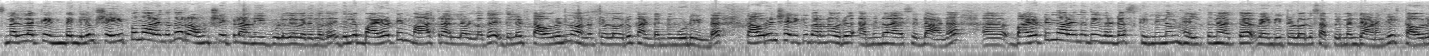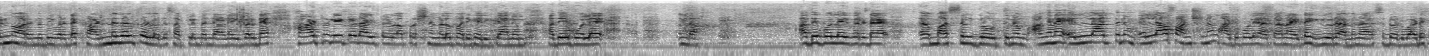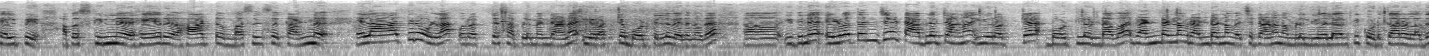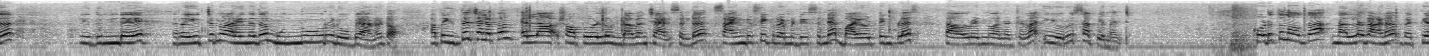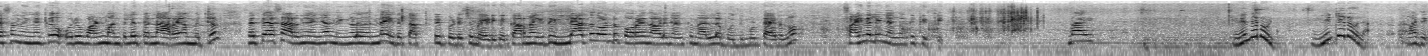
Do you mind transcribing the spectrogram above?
സ്മെല്ലൊക്കെ ഉണ്ടെങ്കിലും ഷേപ്പ് എന്ന് പറയുന്നത് റൗണ്ട് ഷേപ്പിലാണ് ഈ ഗുളിക വരുന്നത്. ഇതിൽ ബയോട്ടിൻ മാത്രമല്ല ഉള്ളത്. ഇതിൽ ടൗറിൻ എന്ന് പറഞ്ഞിട്ടുള്ള ഒരു കണ്ടന്റും കൂടി ഉണ്ട്. ടൗറിൻ ശരിക്കും പറഞ്ഞ ഒരു അമിനോ ആസിഡ് ആണ്. ബയോട്ടിൻ എന്ന് പറയുന്നത് ഇവരുടെ സ്കിന്നിനും ഹെൽത്തിനും ഒക്കെ വേണ്ടിയിട്ടുള്ള ഒരു സപ്ലിമെന്റ് ആണെങ്കിൽ ടൗറിൻ എന്ന് പറയുന്നത് ഇവരുടെ കണ്ണുകൾക്കുള്ള ഒരു സപ്ലിമെന്റ് ആണ്. ഇവരുടെ ഹാർട്ട് റിലേറ്റഡ് ആയിട്ടുള്ള പ്രശ്നങ്ങൾ പരിഹരിക്കാനും അതേപോലെ എന്താ അതേപോലെ ഇവരുടെ മസിൽ ഗ്രോത്തിനും അങ്ങനെ എല്ലാത്തിനും എല്ലാ ഫങ്ഷനും അടിപൊളിയാക്കാനായിട്ട് ഈ ഒരു അമിനോ ആസിഡ് ഒരുപാട് ഹെൽപ്പ് ചെയ്യും. അപ്പോൾ സ്കിന്ന് ഹെയർ ഹാർട്ട് മസിൽസ് കണ്ണ് എല്ലാത്തിനുമുള്ള ഒരൊറ്റ സപ്ലിമെന്റ് ആണ് ഈ ഒരൊറ്റ ബോട്ടിൽ വരുന്നത്. ഇതിന് എഴുപത്തഞ്ച് ടാബ്ലറ്റ് ആണ് ഈ ഒരൊറ്റ ബോട്ടിൽ ഉണ്ടാവുക. രണ്ടെണ്ണം രണ്ടെണ്ണം വെച്ചിട്ടാണ് നമ്മൾ ലിയോലാവിക്ക് കൊടുക്കാറുള്ളത്. ഇതിന്റെ റേറ്റ് എന്ന് പറയുന്നത് മുന്നൂറ് രൂപയാണ് കേട്ടോ അപ്പോൾ ഇത് ചിലപ്പം എല്ലാ ഷോപ്പുകളിലും ഉണ്ടാവാൻ ചാൻസ് ഉണ്ട്. സയന്റിഫിക് റെമഡീസിന്റെ ബയോട്ടിൻ പ്ലസ് ടൗറിൻ എന്ന് പറഞ്ഞിട്ടുള്ള ഈ ഒരു സപ്ലിമെന്റ് കൊടുത്തു നോക്കുക നല്ലതാണ്. വ്യത്യാസം നിങ്ങൾക്ക് ഒരു വൺ മന്തിൽ തന്നെ അറിയാൻ പറ്റും. വ്യത്യാസം അറിഞ്ഞു കഴിഞ്ഞാൽ നിങ്ങൾ തന്നെ ഇത് തപ്പി പിടിച്ച് മേടിക്കും. കാരണം ഇത് ഇല്ലാത്തതുകൊണ്ട് കുറേ നാൾ ഞങ്ങൾക്ക് നല്ല ബുദ്ധിമുട്ടായിരുന്നു. ഫൈനലി ഞങ്ങൾക്ക് കിട്ടി. ബൈ ഇനി തരൂല. ഇനി തരൂല. മതി.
